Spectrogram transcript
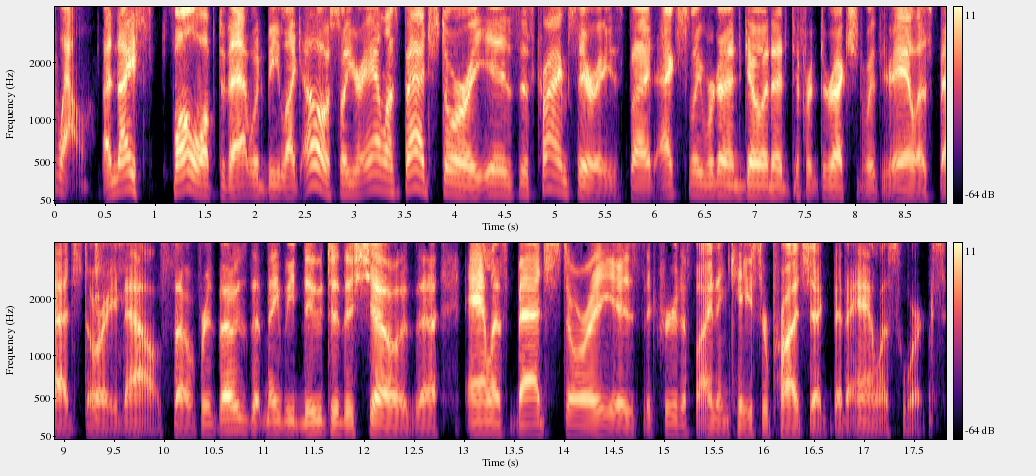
well. A nice follow up to that would be like, oh, so your analyst badge story is this crime series, but actually we're going to go in a different direction with your analyst badge story now. So for those that may be new to the show, the analyst badge story is the career defining case or project that an analyst works.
